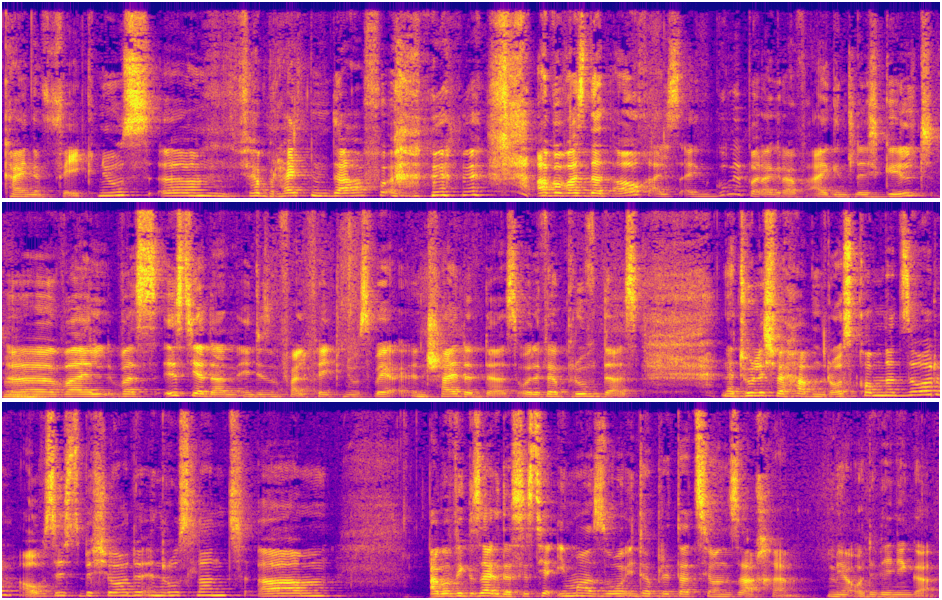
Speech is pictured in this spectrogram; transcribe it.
keine Fake News ähm, verbreiten darf, aber was dann auch als ein Gummiparagraph eigentlich gilt, mhm. äh, weil was ist ja dann in diesem Fall Fake News? Wer entscheidet das oder wer prüft das? Natürlich, wir haben Roskomnadzor, Aufsichtsbehörde in Russland, ähm, aber wie gesagt, das ist ja immer so Interpretationssache, mehr oder weniger.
